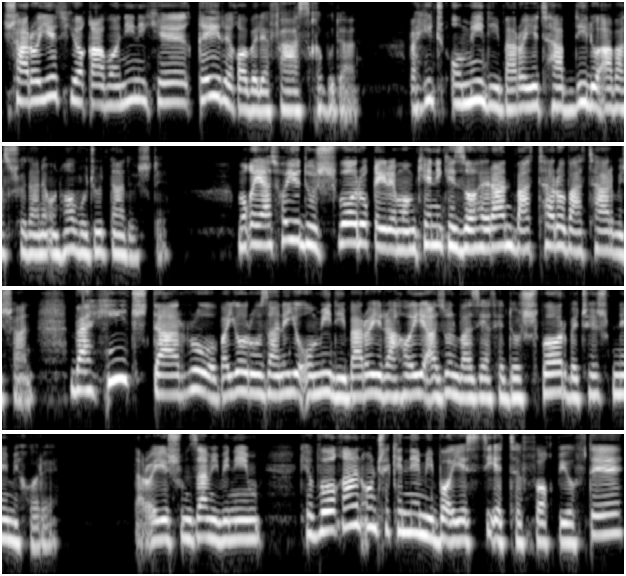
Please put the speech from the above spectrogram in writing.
شرایط یا قوانینی که غیر قابل فسخ بودند و هیچ امیدی برای تبدیل و عوض شدن اونها وجود نداشته. موقعیت های دشوار و غیر ممکنی که ظاهرا بدتر و بدتر میشن و هیچ در رو و یا روزنه امیدی برای رهایی از اون وضعیت دشوار به چشم نمی‌خوره. در آیه 16 می‌بینیم که واقعا اون چه که نمی بایستی اتفاق بیفته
